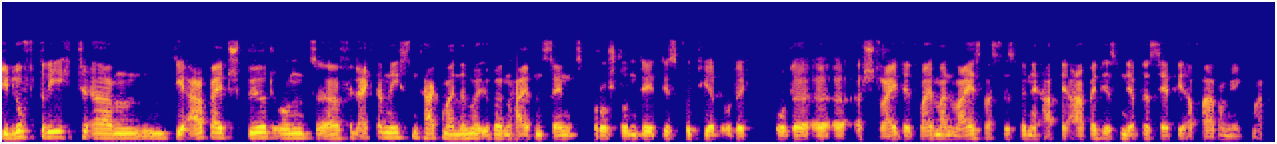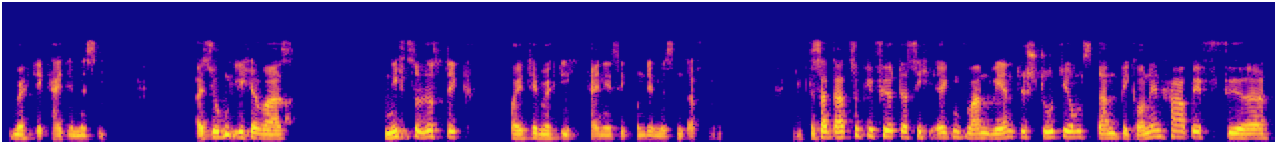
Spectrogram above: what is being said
die Luft riecht, ähm, die Arbeit spürt und äh, vielleicht am nächsten Tag mal nicht mehr über einen halben Cent pro Stunde diskutiert oder, oder äh, äh, streitet, weil man weiß, was das für eine harte Arbeit ist und ich habe da sehr viel Erfahrung gemacht. Ich möchte keine missen. Als Jugendlicher war es nicht so lustig. Heute möchte ich keine Sekunde missen davon. Das hat dazu geführt, dass ich irgendwann während des Studiums dann begonnen habe, für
